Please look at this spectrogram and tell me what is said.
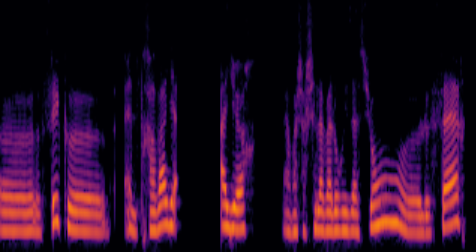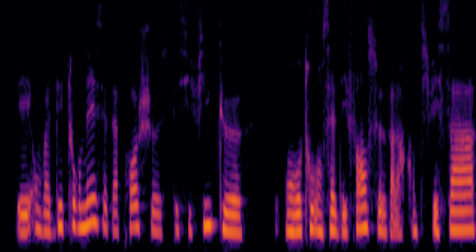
heu, fait qu'elles travaillent ailleurs. On va chercher la valorisation, le faire et on va détourner cette approche, spécifique, qu'on retrouve en self-défense, alors quand il fait ça,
